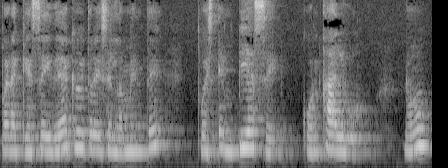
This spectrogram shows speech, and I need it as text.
para que esa idea que hoy traes en la mente, pues empiece con algo, ¿no?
